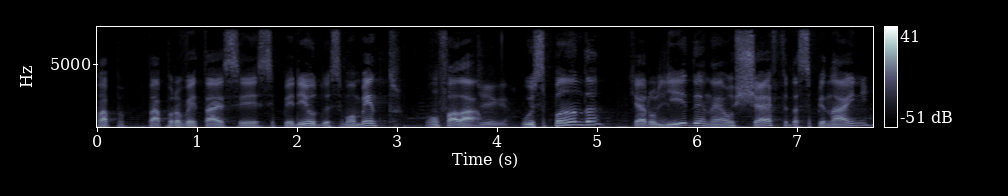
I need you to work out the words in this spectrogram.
pra aproveitar esse, esse período, esse momento. Vamos falar. Diga. O Spanda, que era o líder, né? O chefe da CP9.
